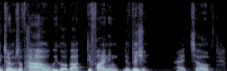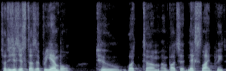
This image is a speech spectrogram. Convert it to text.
in terms of how we go about defining the vision, right? So, so this is just as a preamble to what um, about say. Next slide, please.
